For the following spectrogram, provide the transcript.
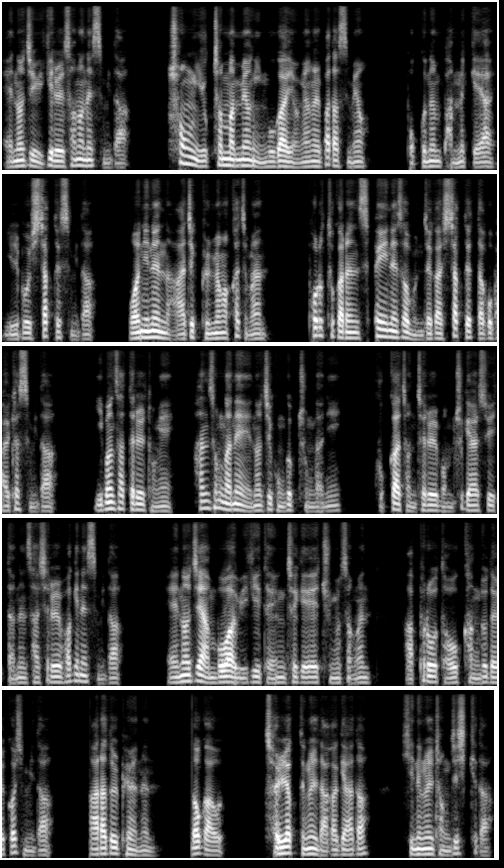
에너지 위기를 선언했습니다. 총 6천만 명 인구가 영향을 받았으며 복구는 밤늦게야 일부 시작됐습니다. 원인은 아직 불명확하지만 포르투갈은 스페인에서 문제가 시작됐다고 밝혔습니다. 이번 사태를 통해 한순간의 에너지 공급 중단이 국가 전체를 멈추게 할 수 있다는 사실을 확인했습니다. 에너지 안보와 위기 대응 체계의 중요성은 앞으로 더욱 강조될 것입니다. 알아둘 표현은 넉아웃, 전력 등을 나가게 하다, 기능을 정지시키다.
